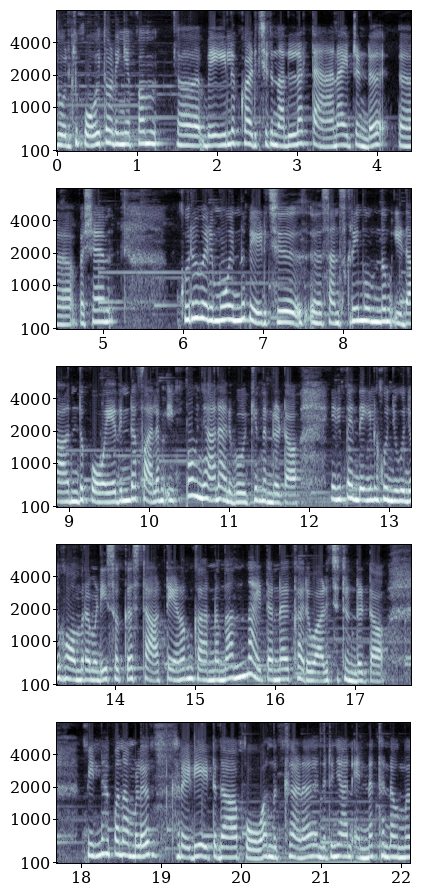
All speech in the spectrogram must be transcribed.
ജോലിക്ക് പോയി തുടങ്ങിയപ്പം വെയിലൊക്കെ അടിച്ചിട്ട് നല്ല ടാൻ ആയിട്ടുണ്ട് പക്ഷേ കുരു വരുമോ എന്ന് പേടിച്ച് സൺസ്ക്രീൻ ഒന്നും ഇടാണ്ട് പോയതിന്റെ ഫലം ഇപ്പം ഞാൻ അനുഭവിക്കുന്നുണ്ട് കേട്ടോ ഇനിയിപ്പോൾ എന്തെങ്കിലും കുഞ്ഞു കുഞ്ഞു ഹോം റെമഡീസ് ഒക്കെ സ്റ്റാർട്ട് ചെയ്യണം കാരണം നന്നായിട്ട് തന്നെ കരുവാളിച്ചിട്ടുണ്ട് കേട്ടോ പിന്നെ അപ്പോൾ നമ്മൾ റെഡി ആയിട്ട് ഇതാ പോവാൻ നിൽക്കുകയാണ് എന്നിട്ട് ഞാൻ എന്നെ തന്നെ ഒന്ന്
